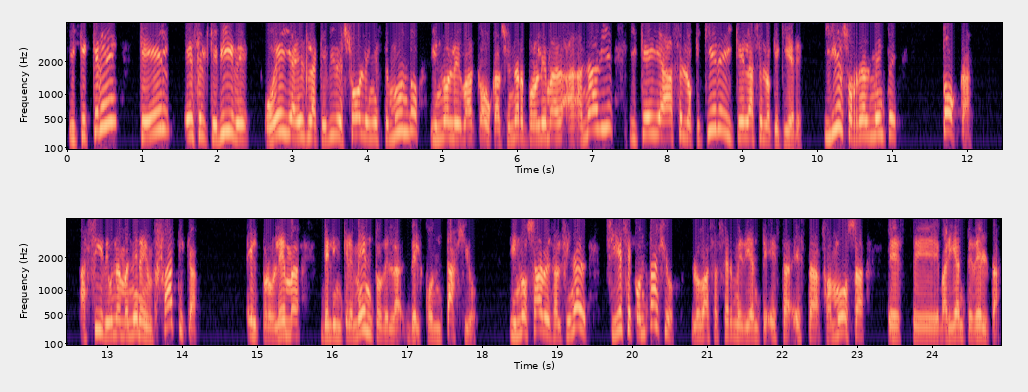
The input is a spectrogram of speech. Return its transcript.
y que cree que él es el que vive o ella es la que vive sola en este mundo y no le va a ocasionar problema a, nadie y que ella hace lo que quiere y que él hace lo que quiere. Y eso realmente toca así de una manera enfática el problema del incremento del contagio. Y no sabes al final si ese contagio lo vas a hacer mediante esta esta famosa este variante delta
